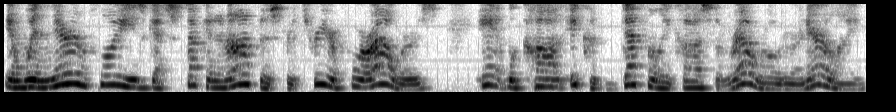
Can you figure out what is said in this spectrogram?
And when their employees got stuck in an office for three or four hours, it would cost it could definitely cost a railroad or an airline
